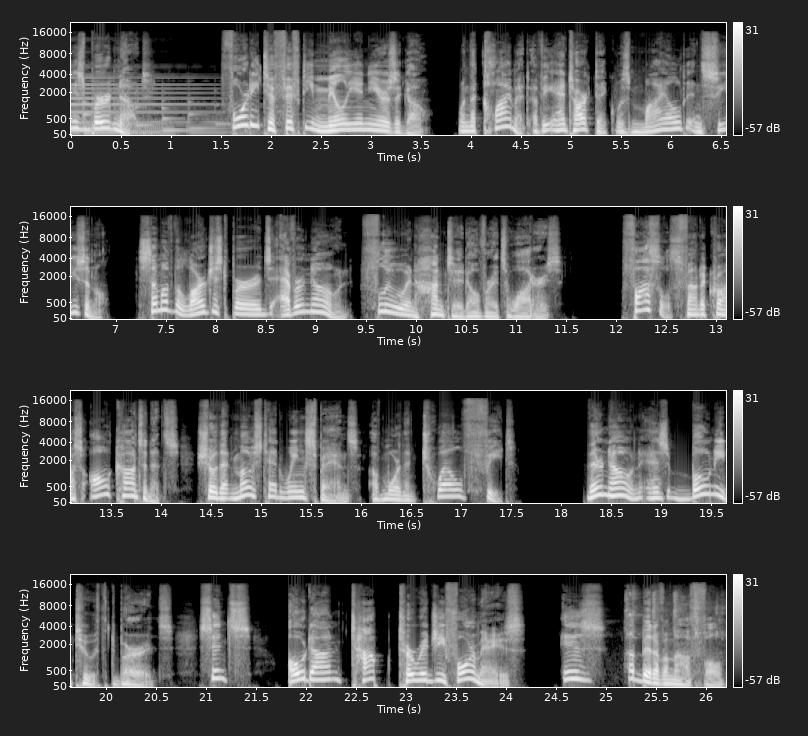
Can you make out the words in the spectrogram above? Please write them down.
is Bird Note. 40 to 50 million years ago, when the climate of the Antarctic was mild and seasonal, some of the largest birds ever known flew and hunted over its waters. Fossils found across all continents show that most had wingspans of more than 12 feet. They're known as bony toothed birds, since Odontopterygiformes is a bit of a mouthful.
